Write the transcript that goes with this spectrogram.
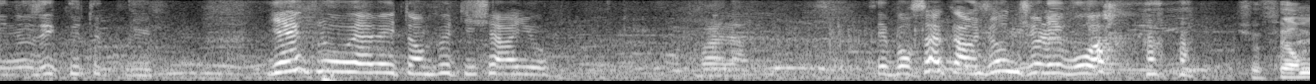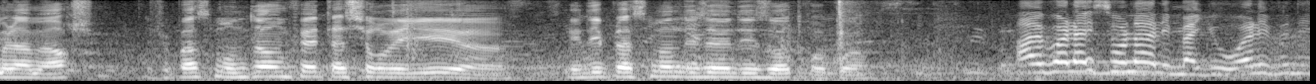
Ils nous écoutent plus. Viens, Chloé, avec ton petit chariot. Voilà. C'est pour ça qu'en jaune, je les vois. Je ferme la marche. Je passe mon temps en fait à surveiller euh, les déplacements des uns et des autres. Quoi. ah, voilà, ils sont là, les maillots. Allez, venez.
